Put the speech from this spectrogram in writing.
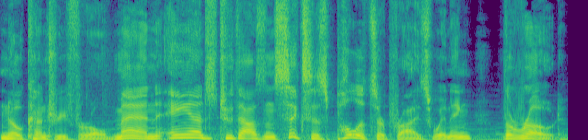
No Country for Old Men and 2006's Pulitzer Prize winning The Road.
